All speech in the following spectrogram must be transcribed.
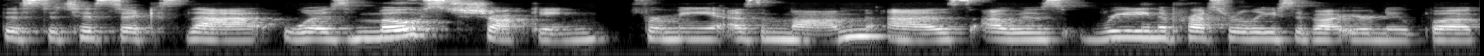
the statistics that was most shocking for me as a mom as I was reading the press release about your new book.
